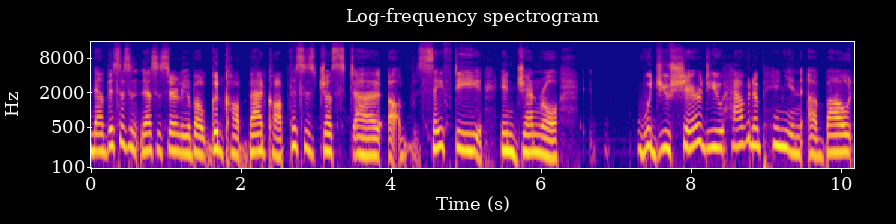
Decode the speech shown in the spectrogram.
Now, this isn't necessarily about good cop, bad cop. This is just uh, uh, safety in general. Would you share? Do you have an opinion about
